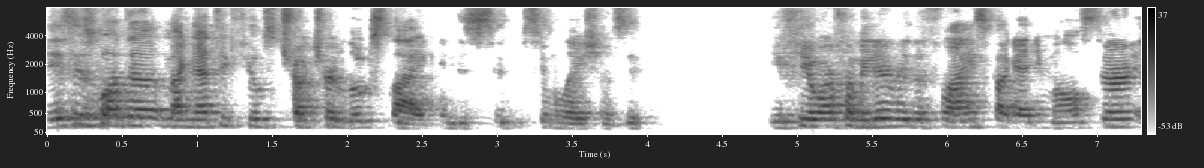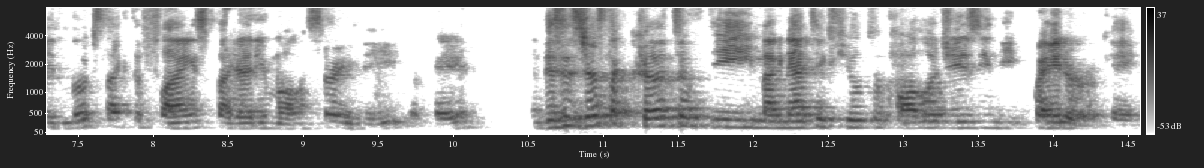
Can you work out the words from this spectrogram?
This is what the magnetic field structure looks like in these simulations. If, if you are familiar with the flying spaghetti monster, it looks like the flying spaghetti monster indeed, okay? And this is just a cut of the magnetic field topologies in the equator, okay?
